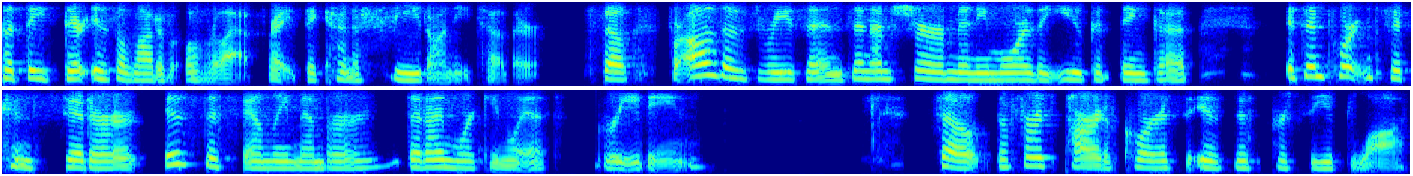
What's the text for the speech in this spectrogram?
but they, there is a lot of overlap, right? They kind of feed on each other. So for all those reasons, and I'm sure many more that you could think of, it's important to consider, is this family member that I'm working with grieving. So the first part, of course, is this perceived loss.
